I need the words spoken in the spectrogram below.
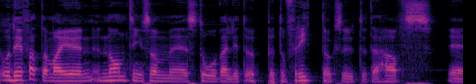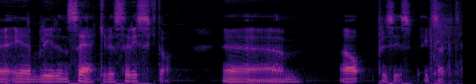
och det fattar man ju. Någonting som eh, står väldigt öppet och fritt också ute till havs eh, är, blir en säkerhetsrisk då. Eh, ja, precis, exakt.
